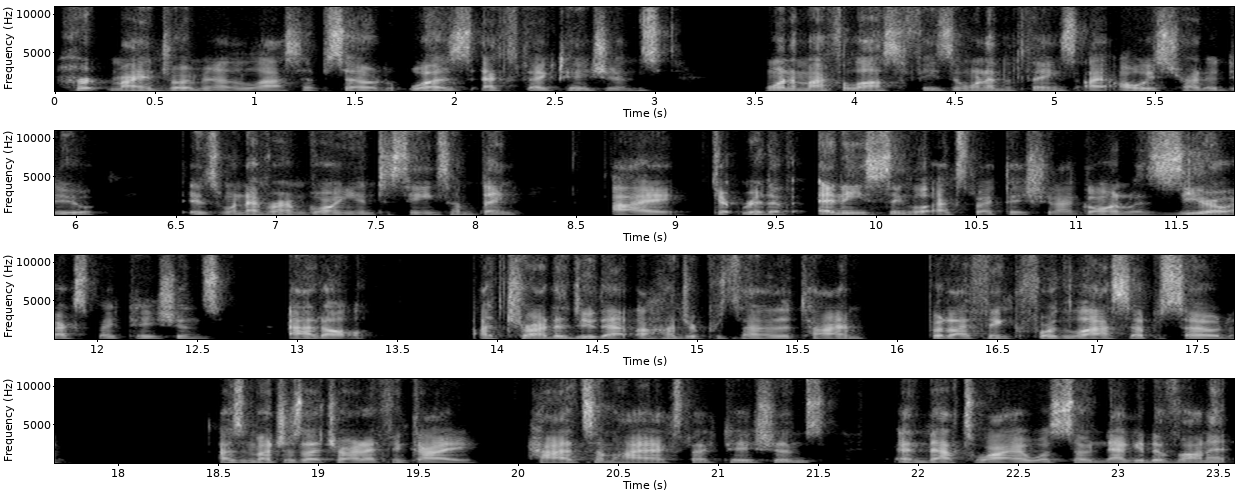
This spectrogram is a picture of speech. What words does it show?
hurt my enjoyment of the last episode was expectations. One of my philosophies and one of the things I always try to do is whenever I'm going into seeing something, I get rid of any single expectation. I go in with zero expectations at all. I try to do that 100% of the time, but I think for the last episode, as much as I tried, I think I had some high expectations, and that's why I was so negative on it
